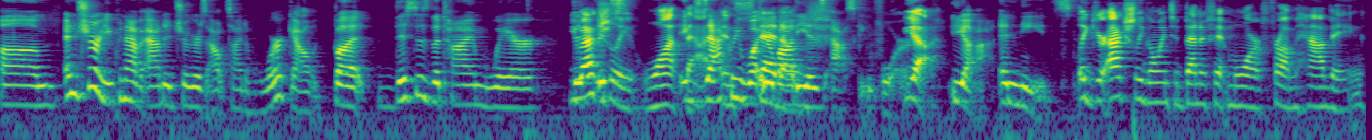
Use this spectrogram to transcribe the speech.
Um, and sure, you can have added sugars outside of a workout, but this is the time where you th- actually want that exactly what your body of- is asking for. Yeah. Yeah, and needs. like you're actually going to benefit more from having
